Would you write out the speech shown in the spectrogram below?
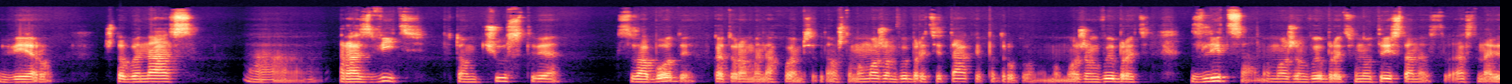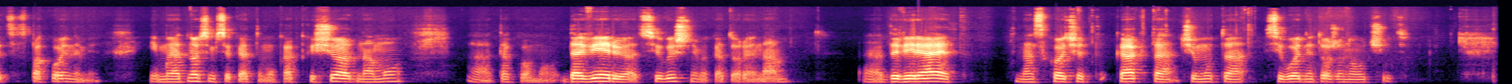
веру, чтобы нас э, развить в том чувстве свободы, в котором мы находимся, потому что мы можем выбрать и так, и по-другому. Мы можем выбрать злиться, мы можем выбрать внутри остановиться спокойными. И мы относимся к этому как к еще одному а, такому доверию от Всевышнего, который нам а, доверяет, нас хочет как-то чему-то сегодня тоже научить.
